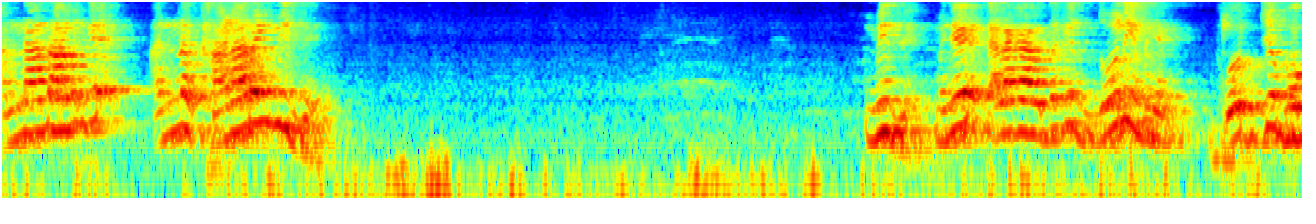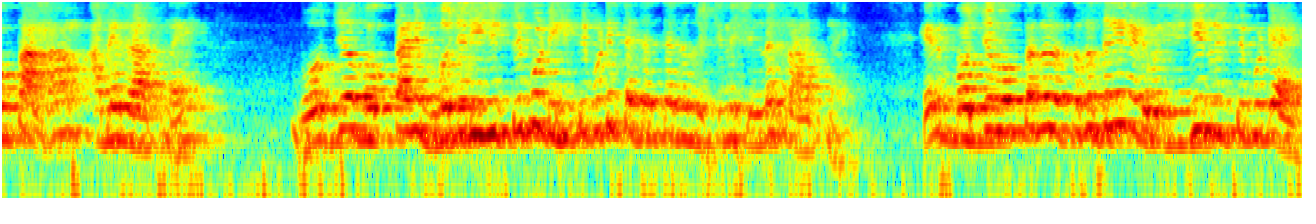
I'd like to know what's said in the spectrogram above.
अन्नादहा म्हणजे अन्न खाणारही मीच आहे. मीच आहे. म्हणजे त्याला काय होतं की दोन्ही म्हणजे भोज्य भोक्ता हा अभेद राहत नाही. भोज्य भोक्ता आणि भोजन ही जी त्रिपुटी ही त्रिपुटी त्याच्यात त्याच्या दृष्टीने शिल्लक राहत नाही. हे भोज्य भोक्ता तर तसं सगळीकडे म्हणजे जी दृष्टी त्रिपुटी आहे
